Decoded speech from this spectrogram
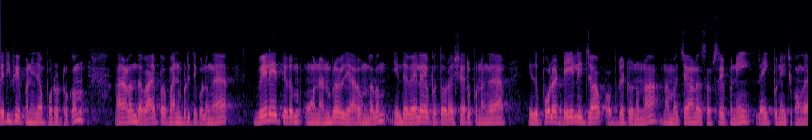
வெரிஃபை பண்ணி தான் போட்டுட்ருக்கோம். அதனால் இந்த வாய்ப்பை பயன்படுத்திக் கொள்ளுங்கள் வேலையை தேடும் உங்கள் நண்பர்கள் யாரும் இருந்தாலும் இந்த வேலைவாய்ப்பத்தோட ஷேர் பண்ணுங்கள் இது போல் டெய்லி ஜாப் அப்டேட் வேணும்னா நம்ம சேனலை சப்ஸ்கிரைப் பண்ணி லைக் பண்ணி வச்சுக்கோங்க.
